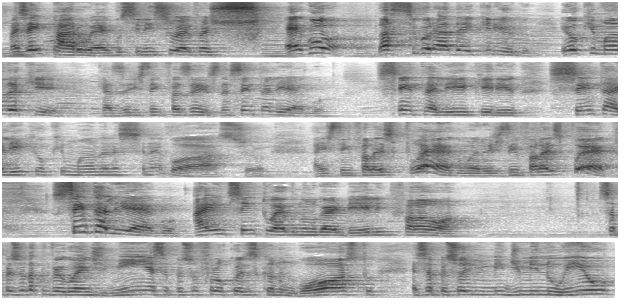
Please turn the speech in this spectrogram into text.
Mas aí para o ego, silencia o ego faz, ego, dá segurada aí, querido. Eu que mando aqui. Que às vezes a gente tem que fazer isso, né? Senta ali, ego. Senta ali, querido. Senta ali que é o que manda nesse negócio. A gente tem que falar isso pro ego, mano. A gente tem que falar isso pro ego. Senta ali, ego. Aí a gente senta o ego no lugar dele e fala, ó. Essa pessoa tá com vergonha de mim, essa pessoa falou coisas que eu não gosto, essa pessoa me diminuiu.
